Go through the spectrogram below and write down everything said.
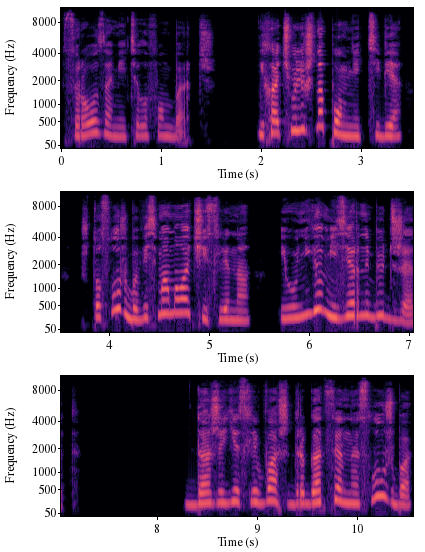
сурово заметила фон Бердж. И хочу лишь напомнить тебе, что служба весьма малочисленна, и у нее мизерный бюджет. Даже если ваша драгоценная служба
